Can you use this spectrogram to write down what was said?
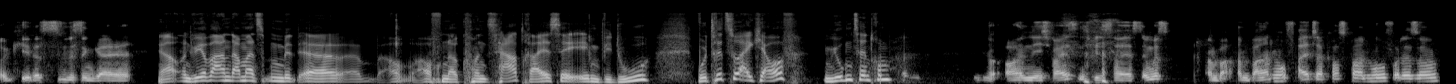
Okay, das ist ein bisschen geil. Ja, und wir waren damals mit äh, auf, auf einer Konzertreise eben wie du. Wo trittst du eigentlich auf? Im Jugendzentrum? Oh nee, ich weiß nicht, wie das heißt. Irgendwas am, am Bahnhof, alter Postbahnhof oder so?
